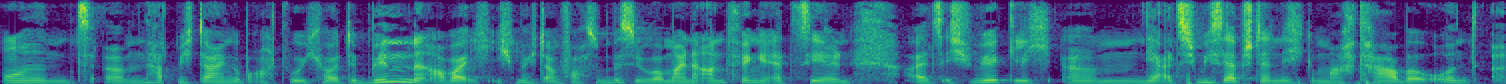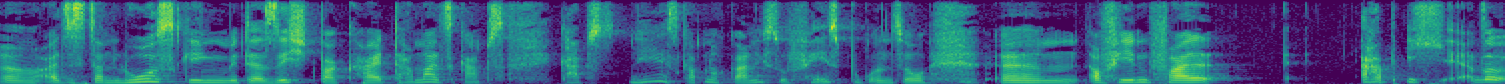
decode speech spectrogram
und ähm, hat mich dahin gebracht, wo ich heute bin. Aber ich, ich möchte einfach so ein bisschen über meine Anfänge erzählen, als ich wirklich, ähm, ja, als ich mich selbstständig gemacht habe und äh, als es dann losging mit der Sichtbarkeit. Damals gab's, gab's, nee, es gab noch gar nicht so Facebook und so. Ähm, auf jeden Fall habe ich, also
